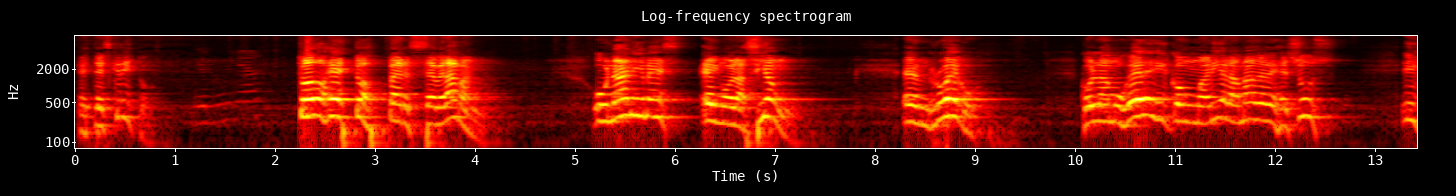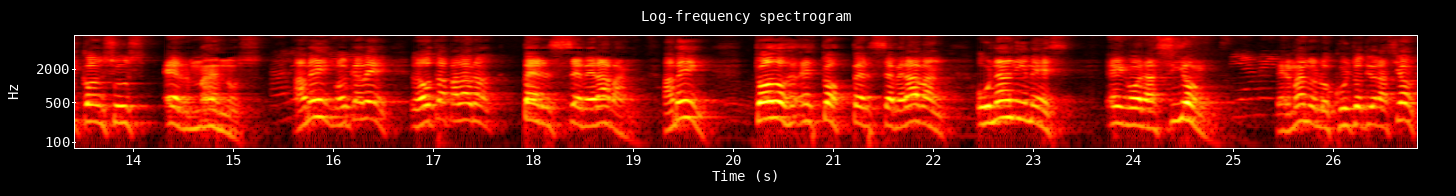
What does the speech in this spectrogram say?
está escrito. Todos estos perseveraban, unánimes en oración, en ruego, con las mujeres y con María, la madre de Jesús, y con sus hermanos. Amén. Oiga, ve, la otra palabra, perseveraban. Amén. Todos estos perseveraban, unánimes en oración. Sí. Hermanos, los cultos de oración,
